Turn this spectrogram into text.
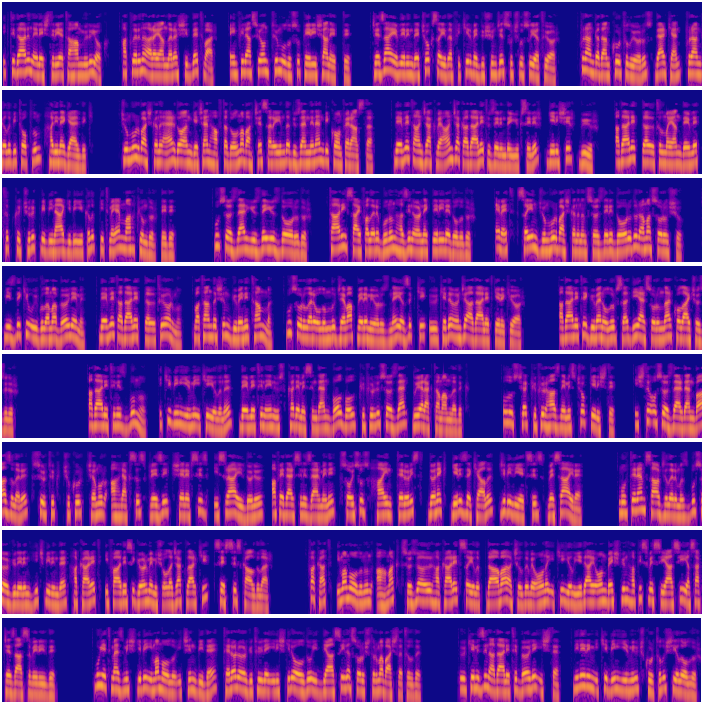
İktidarın eleştiriye tahammülü yok. Haklarını arayanlara şiddet var. Enflasyon tüm ulusu perişan etti. Cezaevlerinde çok sayıda fikir ve düşünce suçlusu yatıyor. Prangadan kurtuluyoruz, derken, prangalı bir toplum, haline geldik. Cumhurbaşkanı Erdoğan geçen hafta Dolmabahçe Sarayı'nda düzenlenen bir konferansta, devlet ancak ve ancak adalet üzerinde yükselir, gelişir, büyür. Adalet dağıtılmayan devlet tıpkı çürük bir bina gibi yıkılıp gitmeye mahkumdur, dedi. Bu sözler yüzde yüz doğrudur. Tarih sayfaları bunun hazin örnekleriyle doludur. Evet, Sayın Cumhurbaşkanının sözleri doğrudur ama sorun şu. Bizdeki uygulama böyle mi? Devlet adalet dağıtıyor mu? Vatandaşın güveni tam mı? Bu sorulara olumlu cevap veremiyoruz ne yazık ki, ülkede önce adalet gerekiyor. Adalete güven olursa diğer sorunlar kolay çözülür. Adaletiniz bu mu? 2022 yılını, devletin en üst kademesinden bol bol küfürlü sözler, duyarak tamamladık. Ulusça küfür haznemiz çok gelişti. İşte o sözlerden bazıları, sürtük, çukur, çamur, ahlaksız, rezil, şerefsiz, İsrail dölü, affedersiniz Ermeni, soysuz, hain, terörist, dönek, geri zekalı, cibilliyetsiz, vesaire. Muhterem savcılarımız bu sövgülerin hiçbirinde, hakaret, ifadesi görmemiş olacaklar ki, sessiz kaldılar. Fakat, İmamoğlu'nun, ahmak, sözü ağır hakaret sayılıp, dava açıldı ve ona 2 yıl 7 ay 15 gün hapis ve siyasi yasak cezası verildi. Bu yetmezmiş gibi İmamoğlu için bir de, terör örgütüyle ilişkili olduğu iddiasıyla soruşturma başlatıldı. Ülkemizin adaleti böyle işte. Dilerim 2023 kurtuluş yılı olur.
